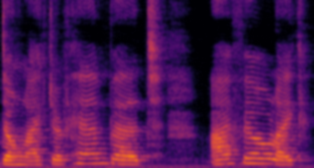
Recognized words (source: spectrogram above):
don't like Japan, but I feel like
